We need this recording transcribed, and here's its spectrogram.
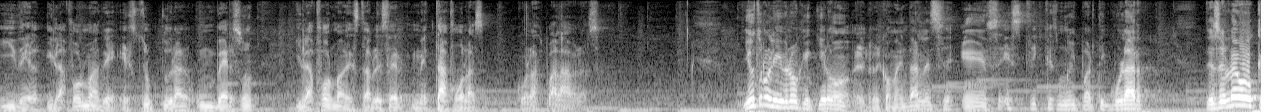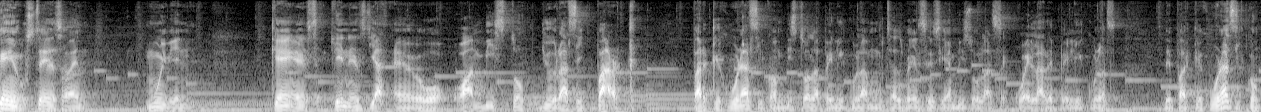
y, de, la forma de estructurar un verso y la forma de establecer metáforas con las palabras. Y otro libro que quiero recomendarles es este que es muy particular. Desde luego que ustedes saben muy bien qué es, quiénes ya eh, o han visto Jurassic Park. Parque Jurásico. Han visto la película muchas veces y han visto la secuela de películas de Parque Jurásico.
